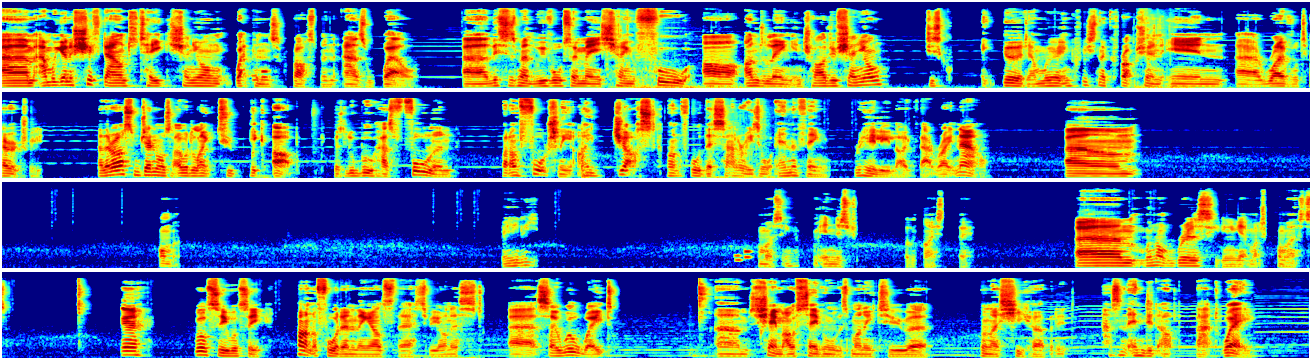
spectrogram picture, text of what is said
um, and we're going to shift down to take Shenyang weapons craftsman as well. Uh, this has meant that we've also made Xianyu Fu our underling in charge of Shenyang, which is quite good, and we're increasing the corruption in uh, rival territory. Now, there are some generals I would like to pick up, because Lu Bu has fallen, but unfortunately, I just can't afford their salaries or anything really like that right now. Um, comma. Really? Commerce from industry. Rather nice though. Um, we're not really going to get much commerce. Yeah, we'll see, we'll see. Can't afford anything else there, to be honest. Uh, so we'll wait. Um, shame I was saving all this money to uh, colonize Xihe, but it hasn't ended up that way.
